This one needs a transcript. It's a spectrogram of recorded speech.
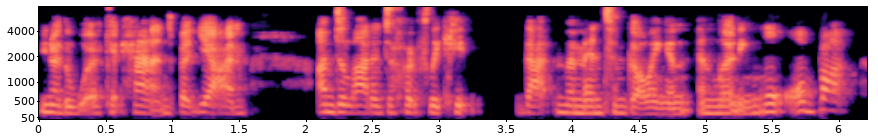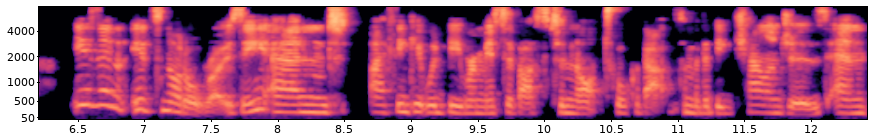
you know the work at hand but yeah i'm i'm delighted to hopefully keep that momentum going and, and learning more but isn't it's not all rosy and i think it would be remiss of us to not talk about some of the big challenges and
